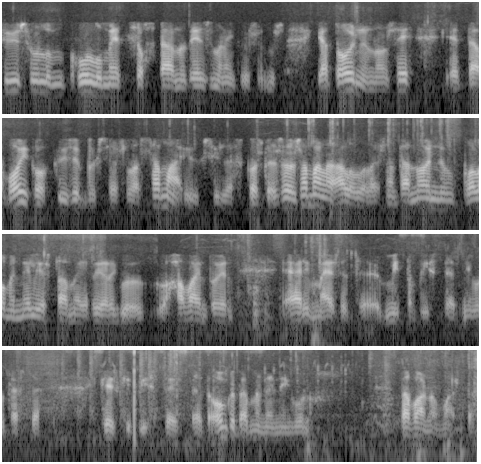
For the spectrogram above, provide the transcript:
syyshullumetso, tämä on nyt ensimmäinen kysymys. Ja toinen on se, että voiko kysymyksessä olla sama yksilö, koska se on samalla alueella, sanotaan noin 300-400 metriä niin kuin havaintojen äärimmäiset mittapisteet niin kuin tästä keskipisteestä. Että onko tämmöinen niin kuin tavanomaista?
